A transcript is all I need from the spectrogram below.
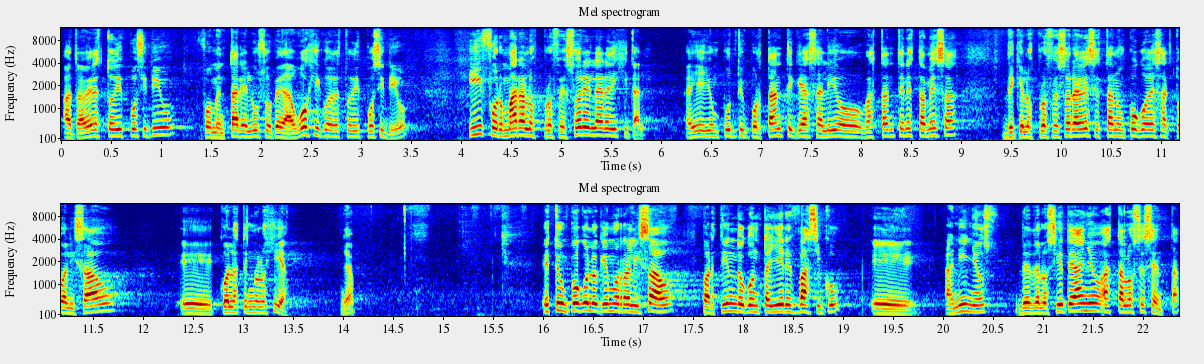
a través de estos dispositivos, fomentar el uso pedagógico de estos dispositivos y formar a los profesores en la área digital. Ahí hay un punto importante que ha salido bastante en esta mesa, de que los profesores a veces están un poco desactualizados eh, con las tecnologías. ¿ya? Esto es un poco lo que hemos realizado partiendo con talleres básicos eh, a niños desde los 7 años hasta los 60,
